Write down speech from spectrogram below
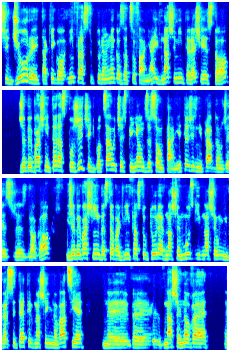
czy dziury takiego infrastrukturalnego zacofania i w naszym interesie jest to, żeby właśnie teraz pożyczyć, bo cały czas pieniądze są tanie, też jest nieprawdą, że jest, że jest drogo, i żeby właśnie inwestować w infrastrukturę, w nasze mózgi, w nasze uniwersytety, w nasze innowacje, y, w nasze nowe y,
